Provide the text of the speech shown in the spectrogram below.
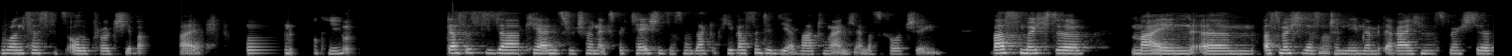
One-Size-Fits-All-Approach hierbei. Und okay. Das ist dieser Kern des Return Expectations, dass man sagt, okay, was sind denn die Erwartungen eigentlich an das Coaching? Was möchte mein, ähm, was möchte das Unternehmen damit erreichen, was möchte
